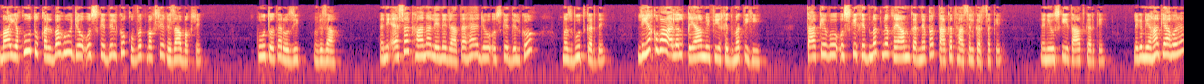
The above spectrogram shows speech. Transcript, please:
ما یقوت قلبہ، جو اس کے دل کو قوت بخشے، غذا بخشے۔ قوت ہوتا ہے، روزی غذا۔ یعنی ایسا کھانا لینے جاتا ہے جو اس کے دل کو مضبوط کر دے۔ لیکوا القیام فی خدمت ہی تاکہ وہ اس کی خدمت میں قیام کرنے پر طاقت حاصل کر سکے یعنی اس کی اطاعت کر کے۔ لیکن یہاں کیا ہو رہا ہے؟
